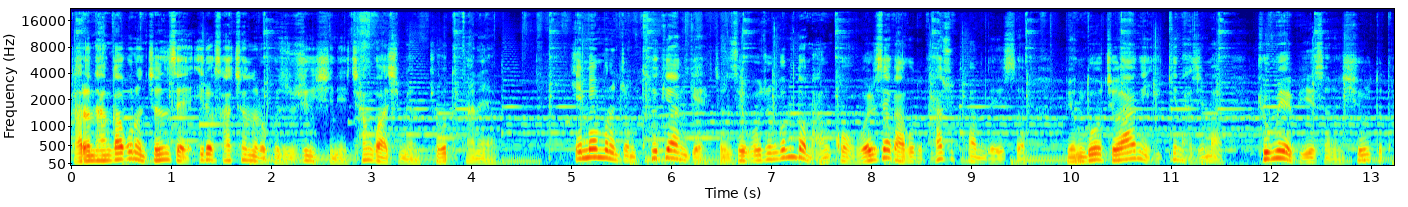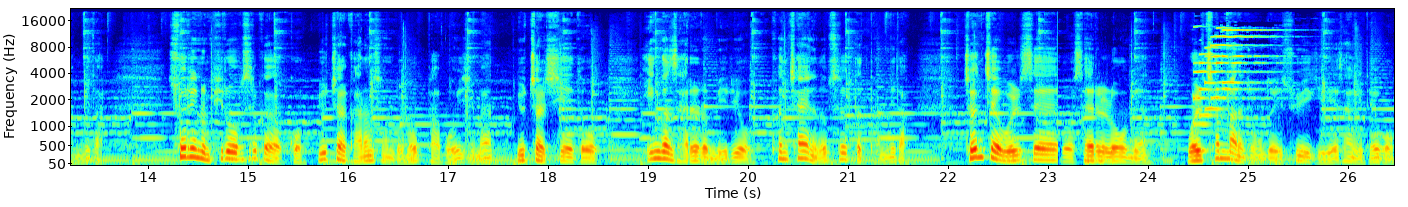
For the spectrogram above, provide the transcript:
다른 한 가구는 전세 1억 4천으로 거주 중이시니 참고하시면 좋을 듯하네요. 이 매물은 좀 특이한 게 전세 보증금도 많고 월세 가구도 다수 포함되어 있어 명도 저항이 있긴 하지만 규모에 비해서는 쉬울 듯 합니다. 수리는 필요 없을 것 같고 유찰 가능성도 높아 보이지만 유찰 시에도 인근 사례로 미료 큰 차이는 없을 듯 합니다. 전체 월세로 세를 놓으면 월 천만 원 정도의 수익이 예상이 되고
